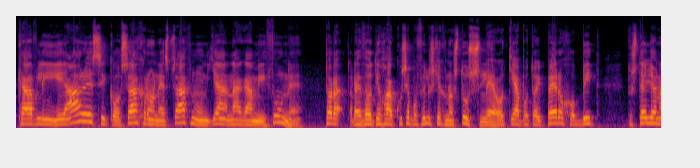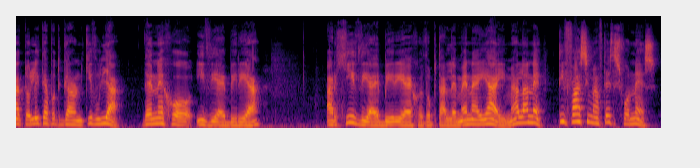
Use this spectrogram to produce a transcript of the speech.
Καβλιάρες 20χρονες ψάχνουν για να γαμηθούνε. Τώρα, τώρα εδώ ότι έχω ακούσει από φίλους και γνωστούς λέω και από το υπέροχο beat του Στέλιο Ανατολίτη από την κανονική δουλειά. Δεν έχω ίδια εμπειρία. Αρχίδια εμπειρία έχω εδώ που τα λέμε, ένα AI είμαι, αλλά ναι, τι φάση με αυτές τις φωνές;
